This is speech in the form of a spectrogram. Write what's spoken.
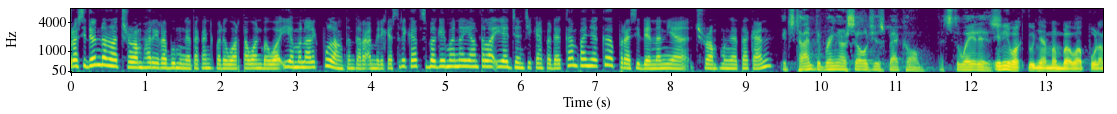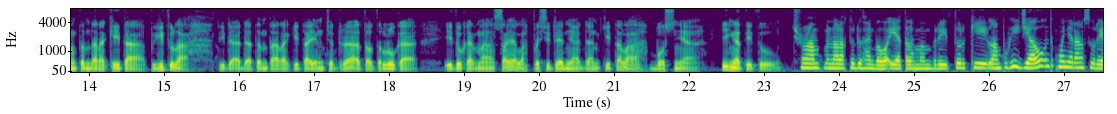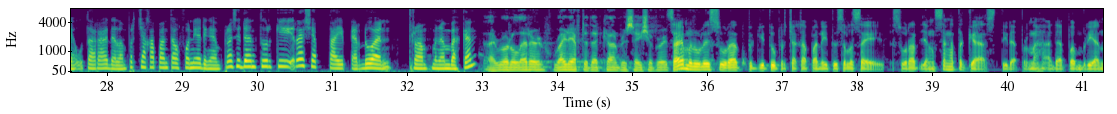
Presiden Donald Trump hari Rabu mengatakan kepada wartawan bahwa ia menarik pulang tentara Amerika Serikat sebagaimana yang telah ia janjikan pada kampanye kepresidenannya. Trump mengatakan, It's time to bring our soldiers back home. That's the way it is. Ini waktunya membawa pulang tentara kita. Begitulah, tidak ada tentara kita yang cedera atau terluka. Itu karena sayalah presidennya dan kitalah bosnya. Ingat itu. Trump menolak tuduhan bahwa ia telah memberi Turki lampu hijau untuk menyerang Suriah Utara dalam percakapan teleponnya dengan Presiden Turki Recep Tayyip Erdogan. Trump menambahkan, I wrote a letter right after that conversation, very Saya menulis surat begitu percakapan itu selesai. Surat yang sangat tegas, tidak pernah ada pemberian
